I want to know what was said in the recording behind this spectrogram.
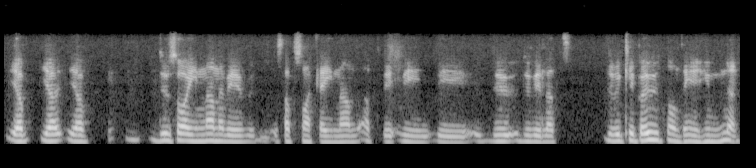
jag, jag, du sa innan när vi satt och snackade innan att vi, vi, vi, du, du, vill att, du vill klippa ut någonting i hymnen.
